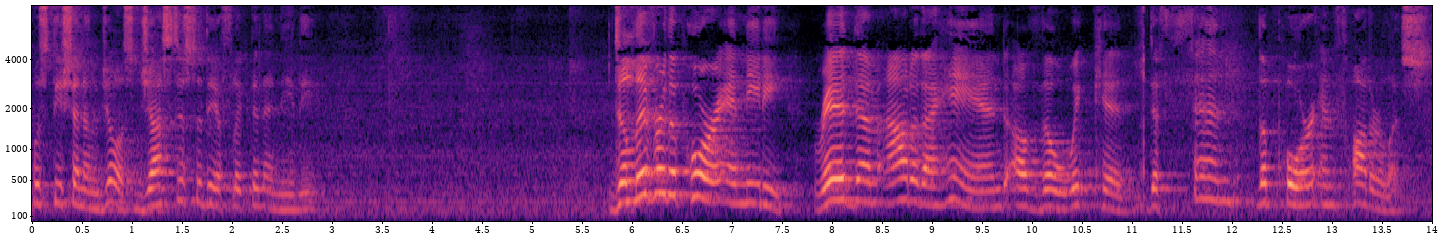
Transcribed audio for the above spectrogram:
hustisya ng Diyos. Justice to the afflicted and needy. Deliver the poor and needy. Rid them out of the hand of the wicked. Defend the poor and fatherless.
